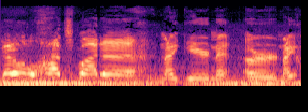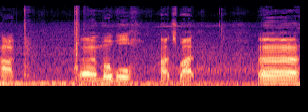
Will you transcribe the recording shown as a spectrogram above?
got a little hotspot uh, night gear net or Nighthawk uh, mobile hotspot. Uh,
